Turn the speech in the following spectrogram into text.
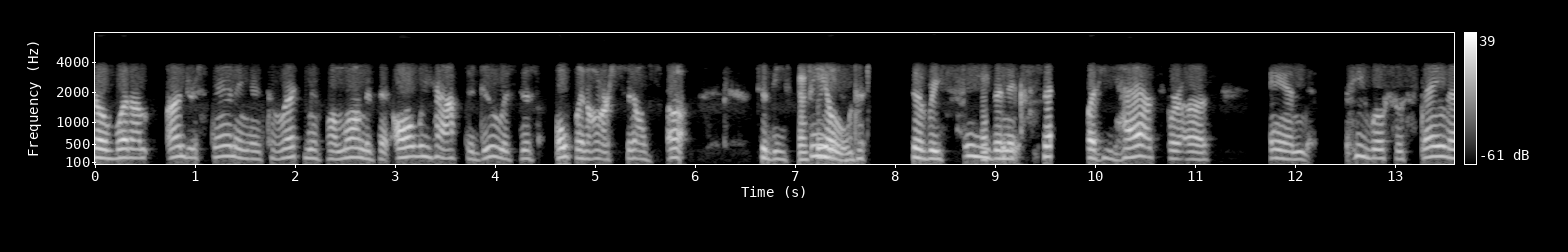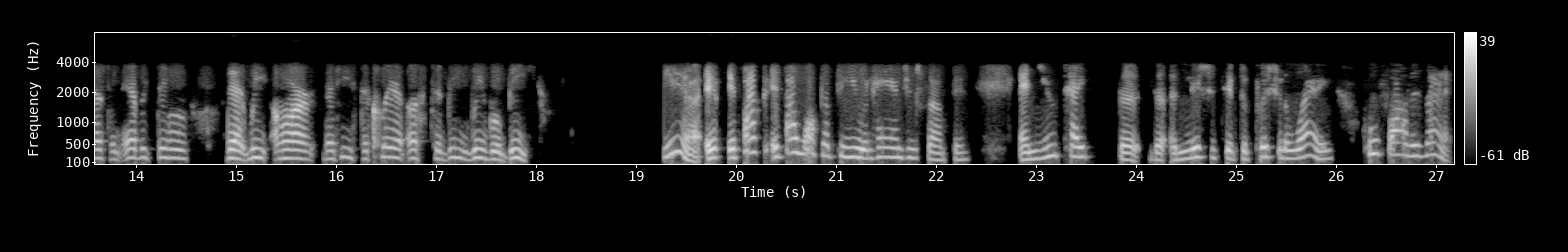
So what I'm understanding, and correct me if I'm wrong, is that all we have to do is just open ourselves up to be That's it. filled, to receive That's and accept what He has for us, and He will sustain us in everything that we are, that He's declared us to be. We will be. Yeah, if if I if I walk up to you and hand you something, and you take the the initiative to push it away, whose fault is that?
